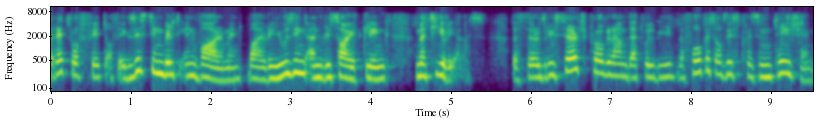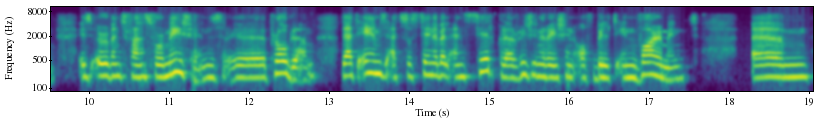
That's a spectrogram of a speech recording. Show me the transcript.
retrofit of existing built environment by reusing and recycling materials. The third research program that will be the focus of this presentation is Urban Transformations uh, program that aims at sustainable and circular regeneration of built environment. Um,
